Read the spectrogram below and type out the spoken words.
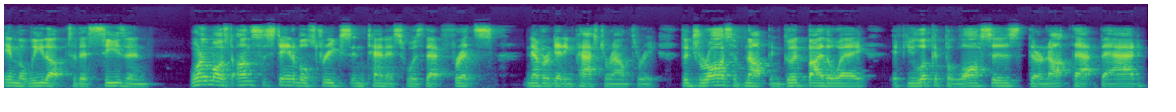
in the lead up to this season. One of the most unsustainable streaks in tennis was that Fritz never getting past around three. The draws have not been good, by the way. If you look at the losses, they're not that bad.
